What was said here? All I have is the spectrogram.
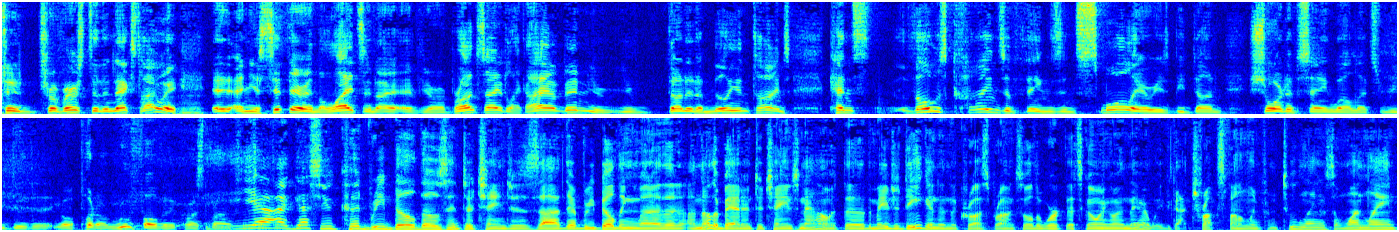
to traverse to the next highway, mm-hmm. and, and you sit there in the lights. And I, if you're a Bronxite like I have been, you you've done it a million times. Can those kinds of things in small areas be done short of saying, well, let's redo the or put a roof over the Cross Bronx? Yeah, I guess you could rebuild those interchanges. Uh, they're rebuilding uh, the, another bad interchange now at the, the Major Deegan in the Cross Bronx. All the work that's going on there. We've got trucks funneling from two lanes to one lane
